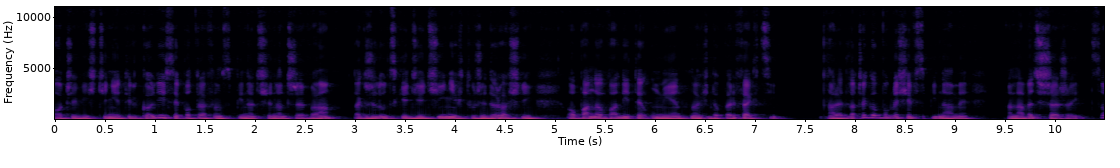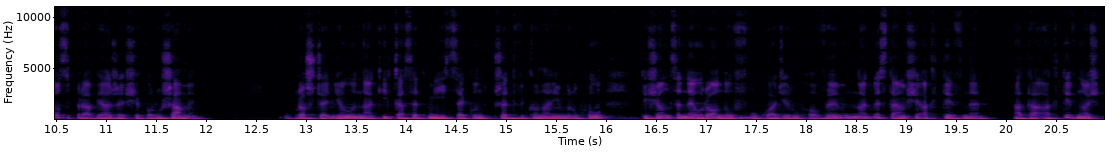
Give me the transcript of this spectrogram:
Oczywiście nie tylko lisy potrafią spinać się na drzewa, także ludzkie dzieci i niektórzy dorośli opanowali tę umiejętność do perfekcji. Ale dlaczego w ogóle się wspinamy, a nawet szerzej, co sprawia, że się poruszamy? W uproszczeniu, na kilkaset milisekund przed wykonaniem ruchu, tysiące neuronów w układzie ruchowym nagle stają się aktywne, a ta aktywność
